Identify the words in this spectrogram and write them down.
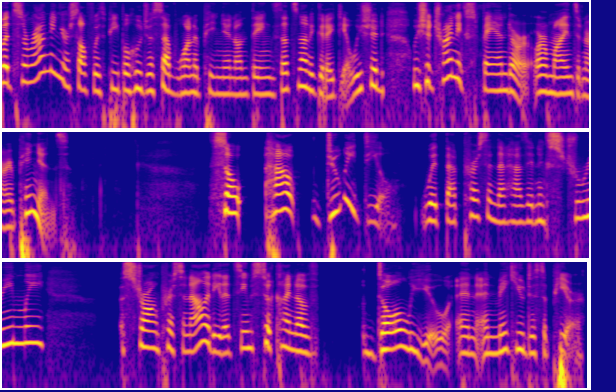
but surrounding yourself with people who just have one opinion on things, that's not a good idea. We should we should try and expand our, our minds and our opinions. So, how do we deal with that person that has an extremely strong personality that seems to kind of dull you and and make you disappear?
